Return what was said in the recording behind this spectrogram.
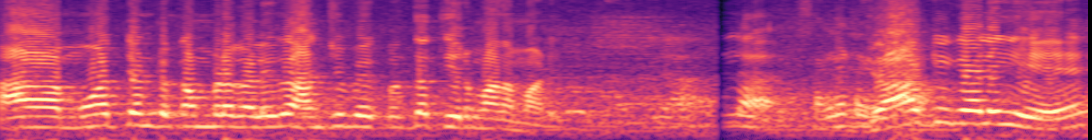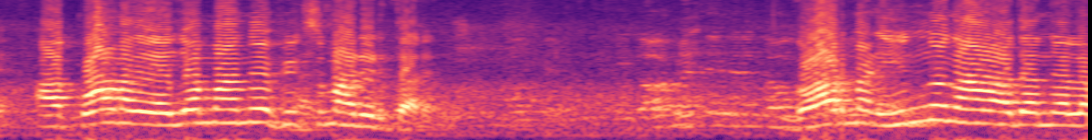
ಆ ಮೂವತ್ತೆಂಟು ಕಂಬಳಗಳಿಗೂ ಹಂಚಬೇಕು ಅಂತ ತೀರ್ಮಾನ ಮಾಡಿದ್ರು. ಜಾಕಿಗಳಿಗೆ ಆ ಕೋಣದ ಯಜಮಾನೇ ಫಿಕ್ಸ್ ಮಾಡಿರ್ತಾರೆ. ಗೌರ್ಮೆಂಟ್ ಇನ್ನು ನಾವು ಅದನ್ನೆಲ್ಲ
